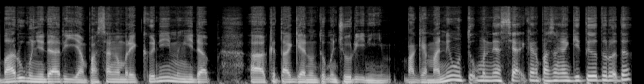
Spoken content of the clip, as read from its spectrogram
baru menyedari yang pasangan mereka ni menghidap uh, ketagihan untuk mencuri ni? Bagaimana untuk menasihatkan pasangan kita tu doktor?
